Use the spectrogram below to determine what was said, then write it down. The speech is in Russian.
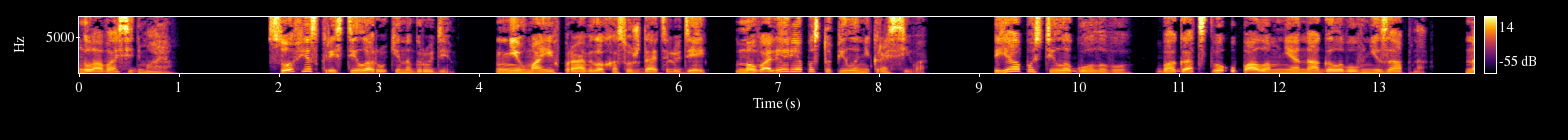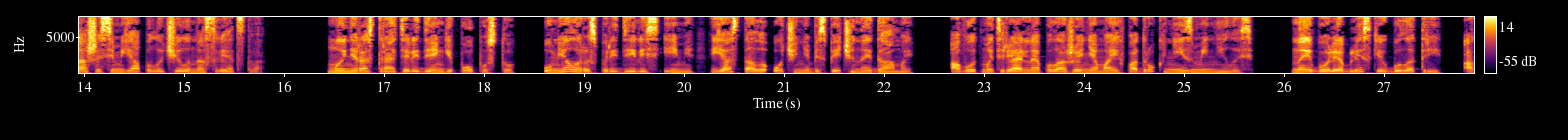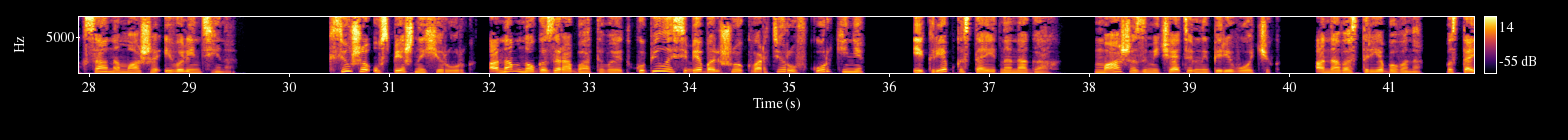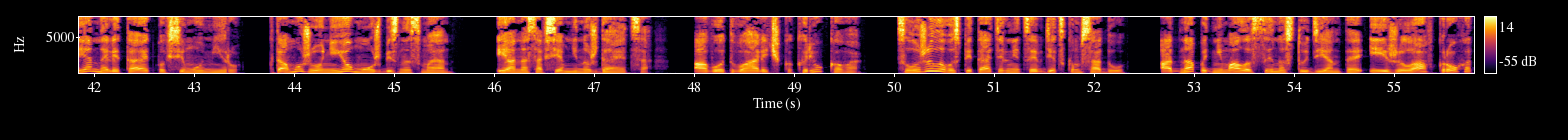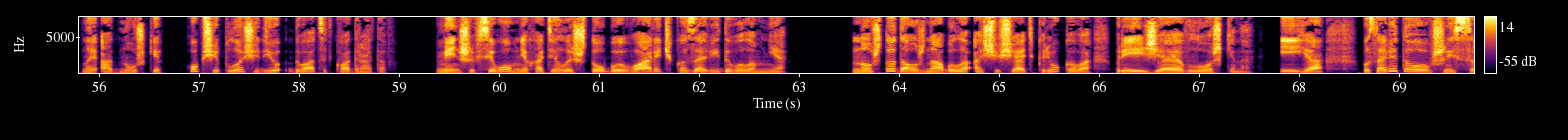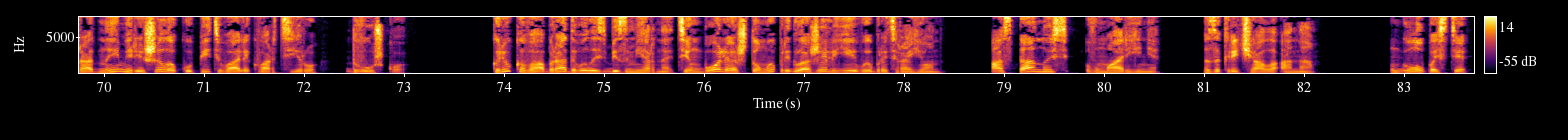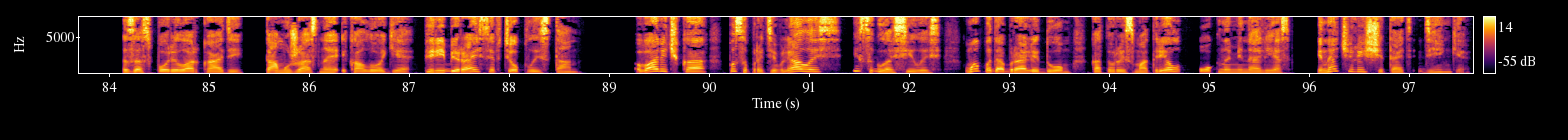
Глава седьмая. Софья скрестила руки на груди. Не в моих правилах осуждать людей, но Валерия поступила некрасиво. Я опустила голову. Богатство упало мне на голову внезапно. Наша семья получила наследство. Мы не растратили деньги попусту, умело распорядились ими, я стала очень обеспеченной дамой, а вот материальное положение моих подруг не изменилось. Наиболее близких было три — Оксана, Маша и Валентина. Ксюша — успешный хирург. Она много зарабатывает, купила себе большую квартиру в Куркине и крепко стоит на ногах. Маша — замечательный переводчик. Она востребована, постоянно летает по всему миру. К тому же у нее муж бизнесмен, и она совсем не нуждается. А вот Валечка Крюкова служила воспитательницей в детском саду. Одна поднимала сына студента и жила в крохотной однушке общей площадью 20 квадратов. Меньше всего мне хотелось, чтобы Валечка завидовала мне. Но что должна была ощущать Крюкова, приезжая в Ложкино? И я, посоветовавшись с родными, решила купить Вале квартиру, двушку. Крюкова обрадовалась безмерно, тем более, что мы предложили ей выбрать район. «Останусь в Марине», — закричала она. «Глупости», — заспорил Аркадий. «Там ужасная экология. Перебирайся в теплый стан». Валечка посопротивлялась и согласилась. Мы подобрали дом, который смотрел окнами на лес, и начали считать деньги.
